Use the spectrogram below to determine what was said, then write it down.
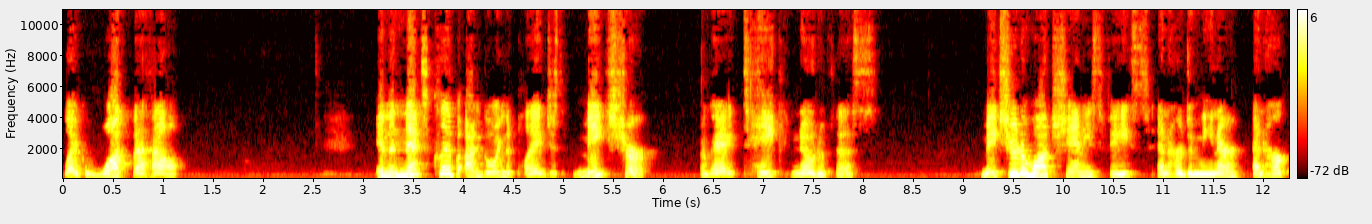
Like, what the hell? In the next clip I'm going to play, just make sure, okay? Take note of this. Make sure to watch Shani's face and her demeanor and her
